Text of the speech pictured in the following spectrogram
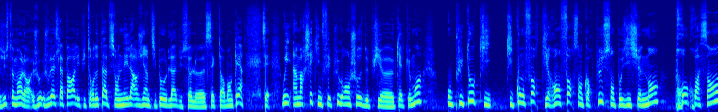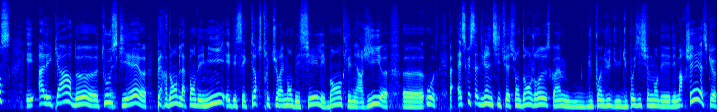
Justement, alors je, vous laisse la parole et puis tour de table. Si on élargit un petit peu au-delà du seul euh, secteur bancaire, c'est oui un marché qui ne fait plus grand-chose depuis euh, quelques mois, ou plutôt qui qui conforte, qui renforce encore plus son positionnement pro-croissance et à l'écart de euh, tout ce qui est euh, perdant de la pandémie et des secteurs structurellement baissiers, les banques, l'énergie euh, ou autres. Est-ce que ça devient une situation dangereuse quand même du point de vue du, positionnement des, marchés? Est-ce qu'il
